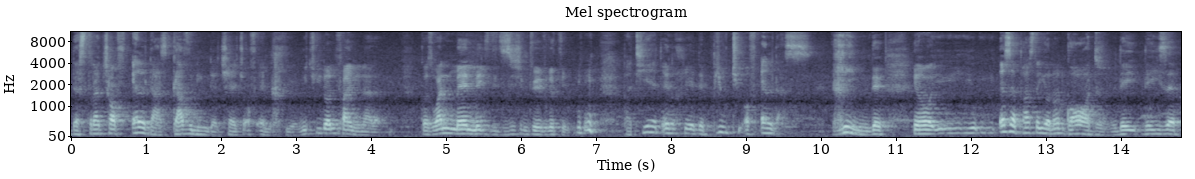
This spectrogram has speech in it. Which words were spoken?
the structure of elders governing the church of NG, which you don't find in other because one man makes the decision to everything. but here at NG, the beauty of elders ring. The, you know, you, you, as a pastor, you're not God. There, there is a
